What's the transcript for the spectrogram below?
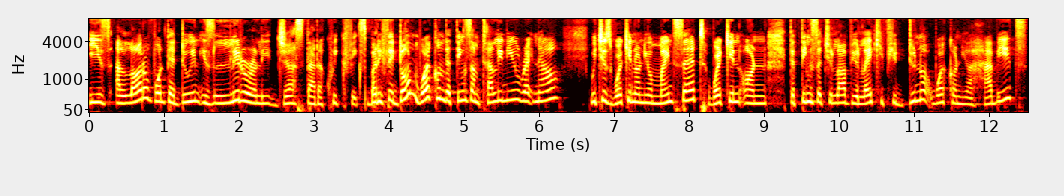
is a lot of what they're doing is literally just that a quick fix. But if they don't work on the things I'm telling you right now, which is working on your mindset, working on the things that you love, you like. If you do not work on your habits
